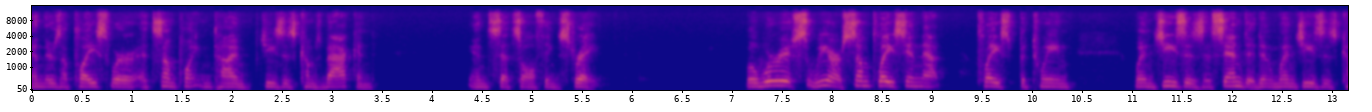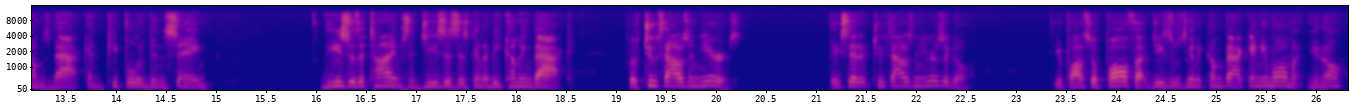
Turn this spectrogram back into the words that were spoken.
And there's a place where at some point in time jesus comes back and and sets all things straight. Well we're we are someplace in that place between when jesus ascended and when jesus comes back. And people have been saying these are the times that jesus is going to be coming back for 2000 years they said it 2,000 years ago. The Apostle Paul thought Jesus was going to come back any moment, you know?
